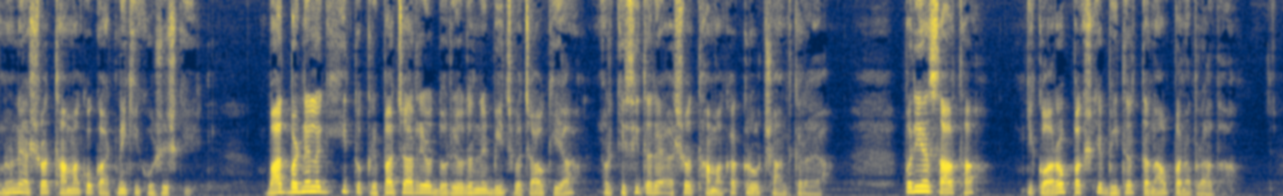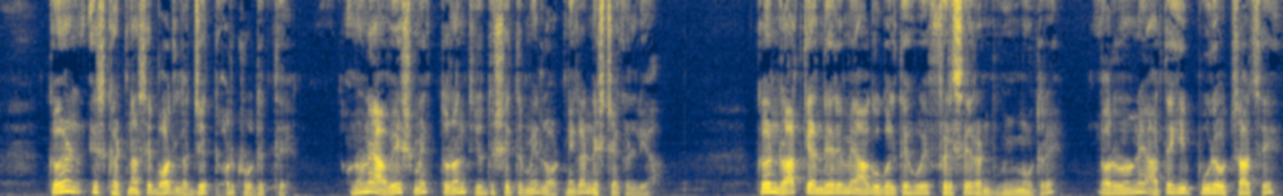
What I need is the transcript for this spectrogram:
उन्होंने अश्वत्थामा को काटने की कोशिश की। बात बढ़ने लगी तो कृपाचार्य और दुर्योधन ने बीच बचाव किया। और किसी तरह अश्वत्थामा का क्रोध शांत कराया। पर यह साफ़ था कि कौरव पक्ष के भीतर तनाव पनप रहा था। कर्ण इस घटना से बहुत लज्जित और क्रोधित थे। उन्होंने आवेश में तुरंत युद्ध क्षेत्र में लौटने का निश्चय कर लिया। कर्ण रात के अंधेरे में आग उगलते हुए फिर से रणभूमि में उतरे और उन्होंने आते ही पूरे उत्साह से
